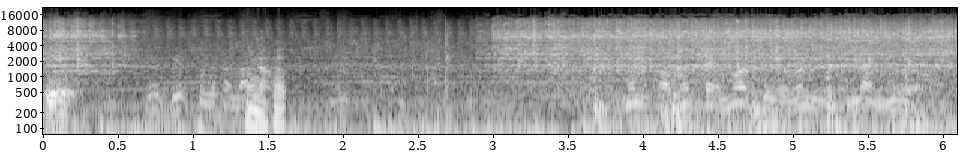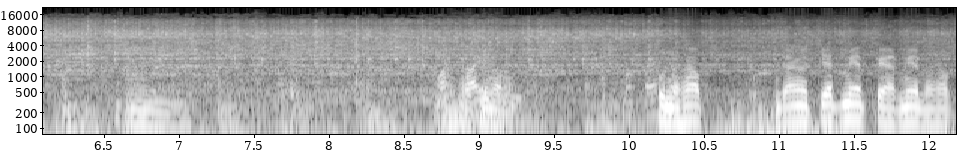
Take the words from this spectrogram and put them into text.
เข้าใจเข้าไปนะครับ มันเขามันแต่งมาเจอมันนั่นนี่แหละอืมนะครับพี่น้องคุณนะครับยังเจ็ดเมตรแปดเมตรนะครับ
